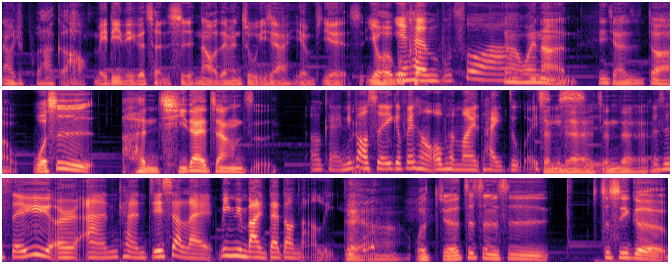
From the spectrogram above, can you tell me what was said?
那我去布拉格，好美丽的一个城市。那我在那边住一下，也也是有何不可？也很不错啊。那 Why not？听起来是对啊？我是很期待这样子 OK，你保持了一个非常 open mind 的态度哎，真的真的就是随遇而安，看接下来命运把你带到哪里。对啊，我觉得这真的是，这是一个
